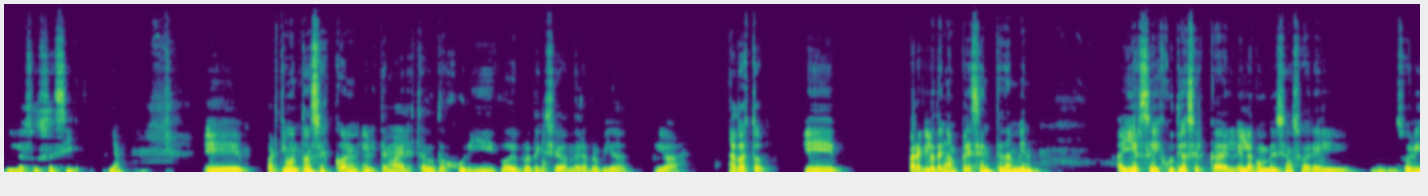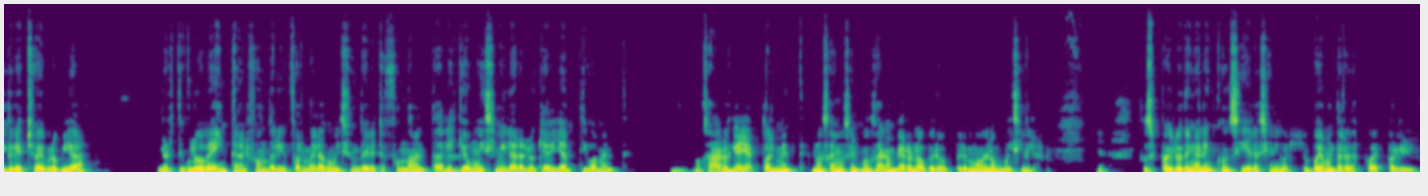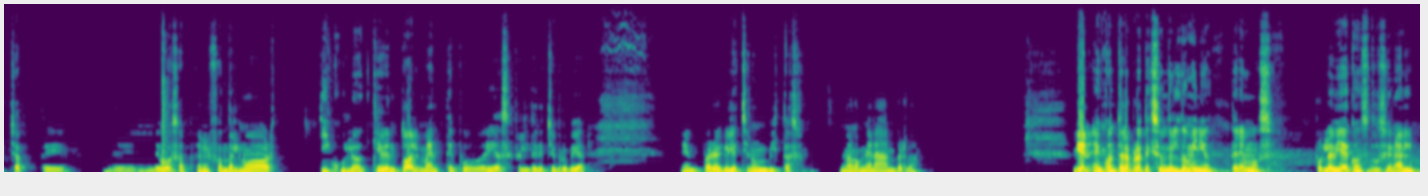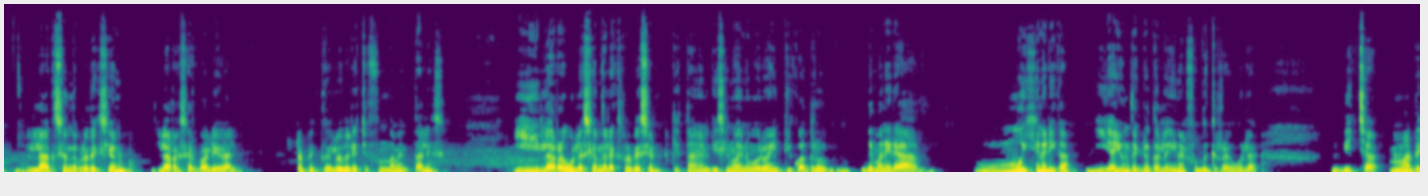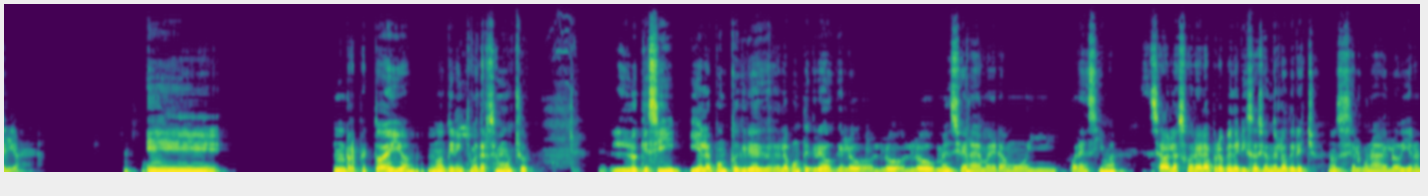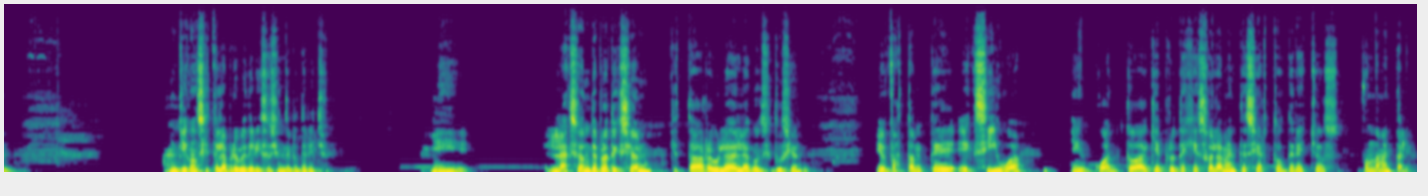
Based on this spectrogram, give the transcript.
lo sucesivo. Eh, partimos entonces con el tema del estatuto jurídico de protección de la propiedad privada. A todo esto, eh, para que lo tengan presente también, ayer se discutió acerca de, la convención sobre el, sobre el derecho de propiedad. El artículo 20, en el fondo, del informe de la Comisión de Derechos Fundamentales quedó muy similar a lo que había antiguamente. O sea, a lo que hay actualmente. No sabemos si el fondo se va a cambiar o no, pero, pero más o menos muy similar. Entonces, para que lo tengan en consideración igual. Lo voy a mandar después por el chat de, de, WhatsApp, en el fondo, el nuevo artículo que eventualmente podría ser el derecho de propiedad, para que le echen un vistazo. No cambia nada en verdad. Bien, en cuanto a la protección del dominio, tenemos por la vía constitucional la acción de protección, la reserva legal respecto de los derechos fundamentales y la regulación de la expropiación, que está en el 19 número 24 de manera muy genérica y hay un decreto de ley en el fondo que regula dicha materia. Eh, respecto a ello, no tienen que meterse mucho. Lo que sí, y el apunte creo, el apunte creo que lo, lo, menciona de manera muy por encima, se habla sobre la propietarización de los derechos. No sé si alguna vez lo vieron. ¿En qué consiste la propietarización de los derechos? Eh, la acción de protección que está regulada en la Constitución es bastante exigua en cuanto a que protege solamente ciertos derechos fundamentales.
